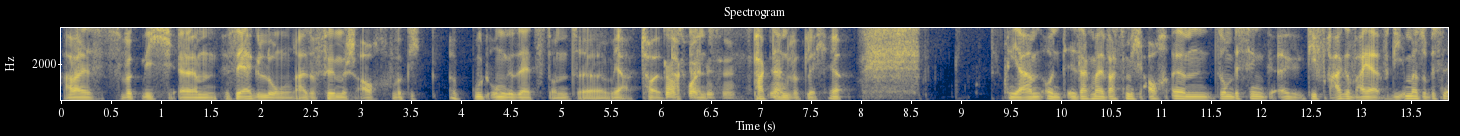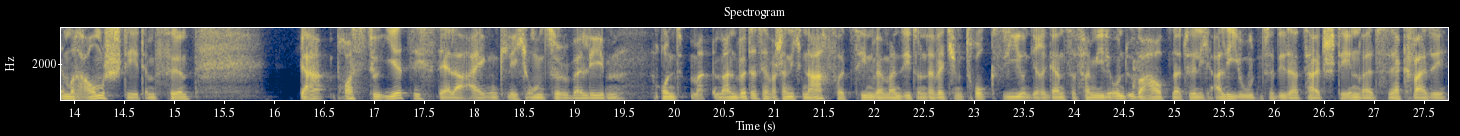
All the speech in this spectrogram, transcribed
Aber es ist wirklich ähm, sehr gelungen. Also filmisch auch wirklich gut umgesetzt und äh, ja, toll. Das packt einen, sehr. packt ja. einen wirklich, ja. Ja, und sag mal, was mich auch ähm, so ein bisschen, äh, die Frage war ja, die immer so ein bisschen im Raum steht im Film ja, prostituiert sich Stella eigentlich, um zu überleben? Und man, wird es ja wahrscheinlich nachvollziehen, wenn man sieht, unter welchem Druck sie und ihre ganze Familie und überhaupt natürlich alle Juden zu dieser Zeit stehen, weil es ja quasi,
